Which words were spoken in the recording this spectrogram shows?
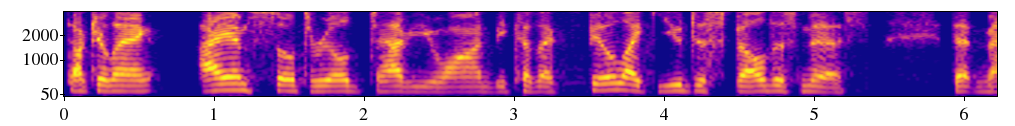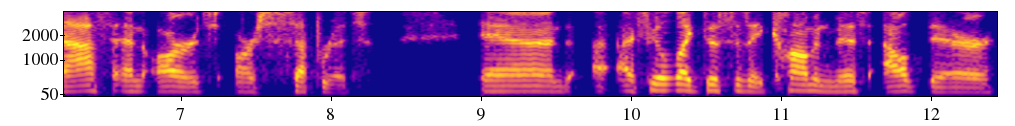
Dr. Lang, I am so thrilled to have you on because I feel like you dispel this myth that math and art are separate. And I feel like this is a common myth out there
